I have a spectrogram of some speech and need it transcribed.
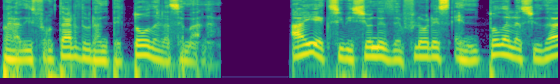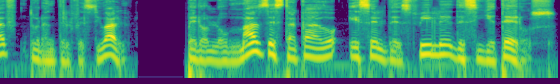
para disfrutar durante toda la semana. Hay exhibiciones de flores en toda la ciudad durante el festival, pero lo más destacado es el desfile de silleteros,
